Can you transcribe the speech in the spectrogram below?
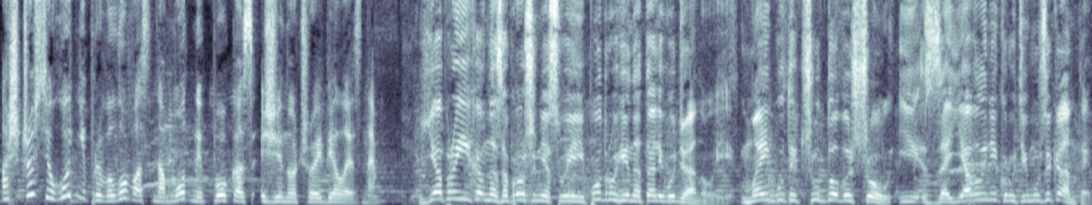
А що сьогодні привело вас на модний показ жіночої білизни? Я приїхав на запрошення своєї подруги Наталі Водянової. Має бути чудове шоу і заявлені круті музиканти.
